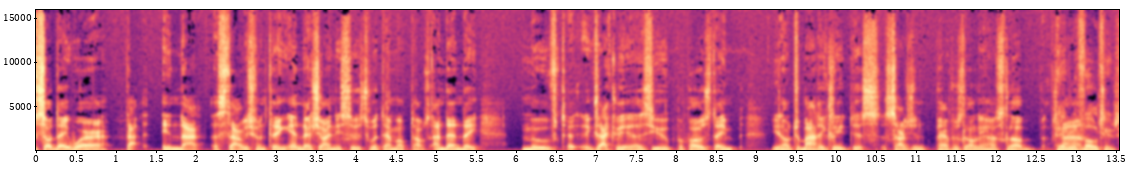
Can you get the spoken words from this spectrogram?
so they were that in that establishment thing in their shiny suits with them up tops, and then they moved uh, exactly as you proposed. They, you know, dramatically, this Sergeant Pepper's Lonely Hearts Club. They revolted.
